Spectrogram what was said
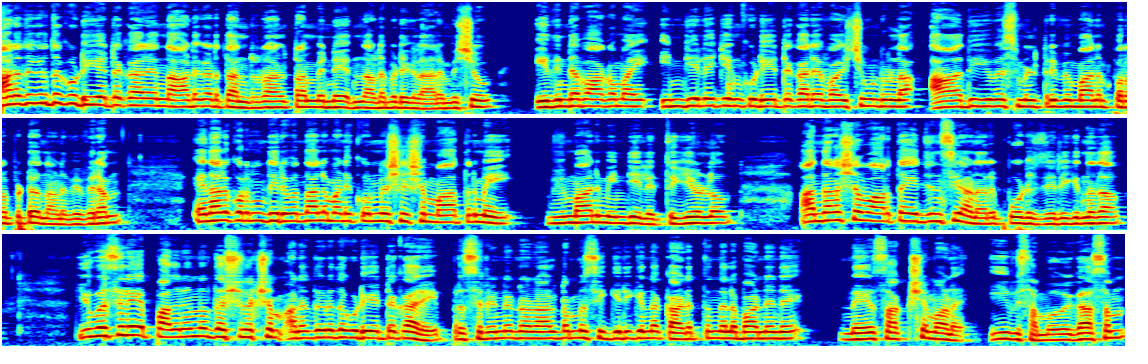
അനധികൃത കുടിയേറ്റക്കാരെ നാടുകടത്താൻ ഡൊണാൾഡ് ട്രംപിന്റെ നടപടികൾ ആരംഭിച്ചു. ഇതിന്റെ ഭാഗമായി ഇന്ത്യയിലേക്കും കുടിയേറ്റക്കാരെ വഹിച്ചുകൊണ്ടുള്ള ആദ്യ യു എസ് മിലിറ്ററി വിമാനം പുറപ്പെട്ടു എന്നാണ് വിവരം. എന്നാൽ കുറഞ്ഞത് ഇരുപത്തിനാല് മണിക്കൂറിന് ശേഷം മാത്രമേ വിമാനം ഇന്ത്യയിൽ എത്തുകയുള്ളൂ അന്താരാഷ്ട്ര വാർത്താ ഏജൻസിയാണ് റിപ്പോർട്ട് ചെയ്തിരിക്കുന്നത്. യു എസിലെ പതിനൊന്ന് ദശലക്ഷം അനധികൃത കുടിയേറ്റക്കാരെ പ്രസിഡന്റ് ഡൊണാൾഡ് ട്രംപ് സ്വീകരിക്കുന്ന കടുത്ത നിലപാടിന്റെ നേസാക്ഷ്യമാണ് ഈ സംഭവവികാസം.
